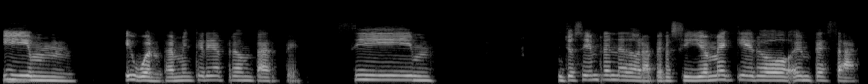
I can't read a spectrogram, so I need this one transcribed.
Y, mm, y bueno, también quería preguntarte, si yo soy emprendedora, pero si yo me quiero empezar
